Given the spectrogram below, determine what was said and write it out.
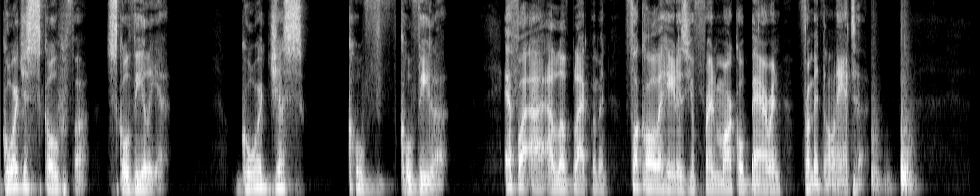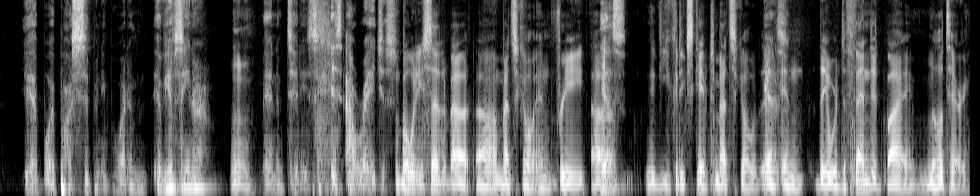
gorgeous Scova, Scovilia. Gorgeous Cov- Covila. FYI, I love black women. Fuck all the haters. Your friend Marco Barron from Atlanta. Yeah, boy, Parsippany, boy. Have you ever seen her? Mm. Man, them titties is outrageous. But what he said about uh, Mexico and free, uh, Yes. if you could escape to Mexico, and, Yes. and they were defended by military,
